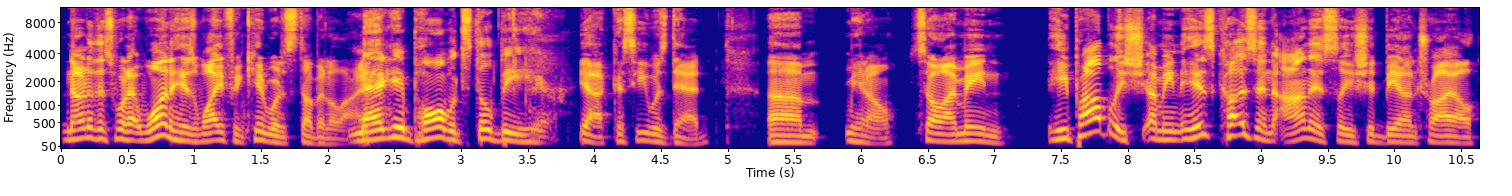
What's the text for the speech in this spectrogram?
none of this would have, one, his wife and kid would have still been alive. Maggie and Paul would still be here. yeah, because he was dead. Um, you know, so I mean, he probably, sh- I mean, his cousin honestly should be on trial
